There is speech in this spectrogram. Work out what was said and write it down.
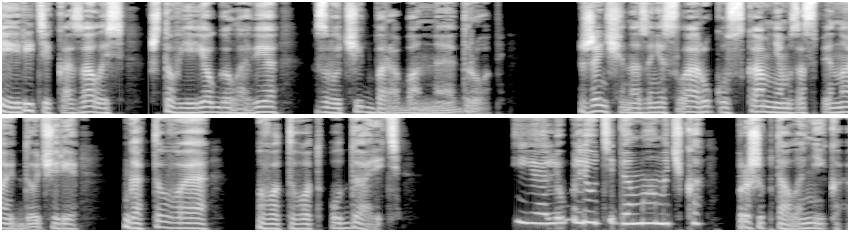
и Рите казалось, что в ее голове звучит барабанная дробь. Женщина занесла руку с камнем за спиной дочери, готовая вот-вот ударить. «Я люблю тебя, мамочка», — прошептала Ника.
